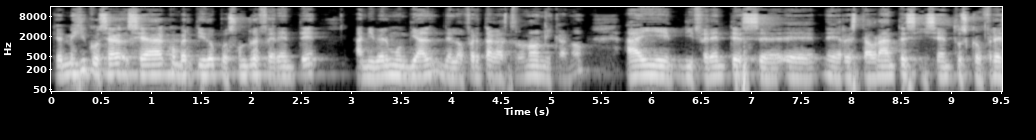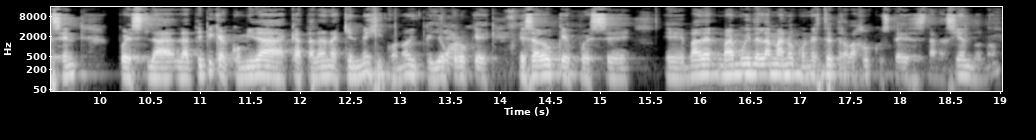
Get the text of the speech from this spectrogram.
que en México se ha, se ha, convertido pues un referente a nivel mundial de la oferta gastronómica, ¿no? Hay diferentes eh, restaurantes y centros que ofrecen pues la, la, típica comida catalana aquí en México, ¿no? Y que yo creo que es algo que pues eh, va, va, muy de la mano con este trabajo que ustedes están haciendo, ¿no?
